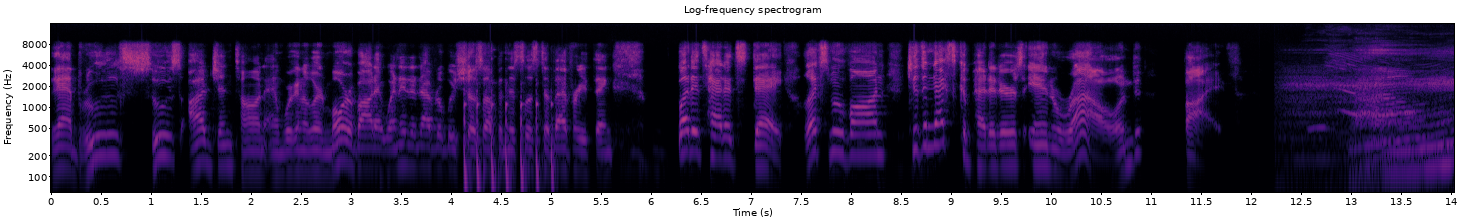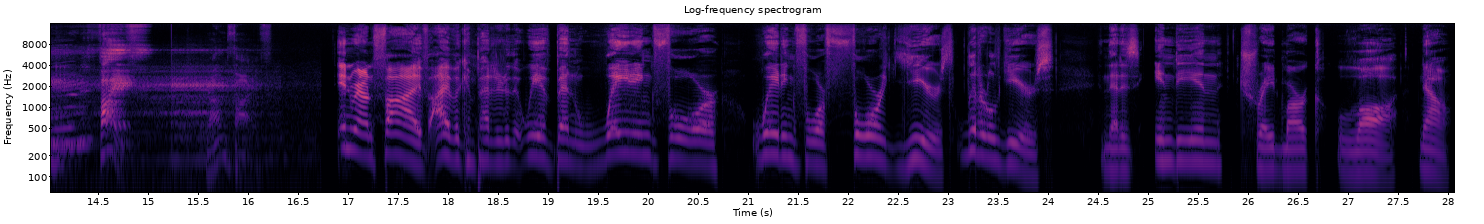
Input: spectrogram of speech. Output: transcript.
La Breuil-sous-Argenton. And we're going to learn more about it when it inevitably shows up in this list of everything. But it's had its day. Let's move on to the next competitors in round five. Round Five. Round five. In round five, I have a competitor that we have been waiting for, waiting for four years, literal years, and that is Indian trademark law. Now,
